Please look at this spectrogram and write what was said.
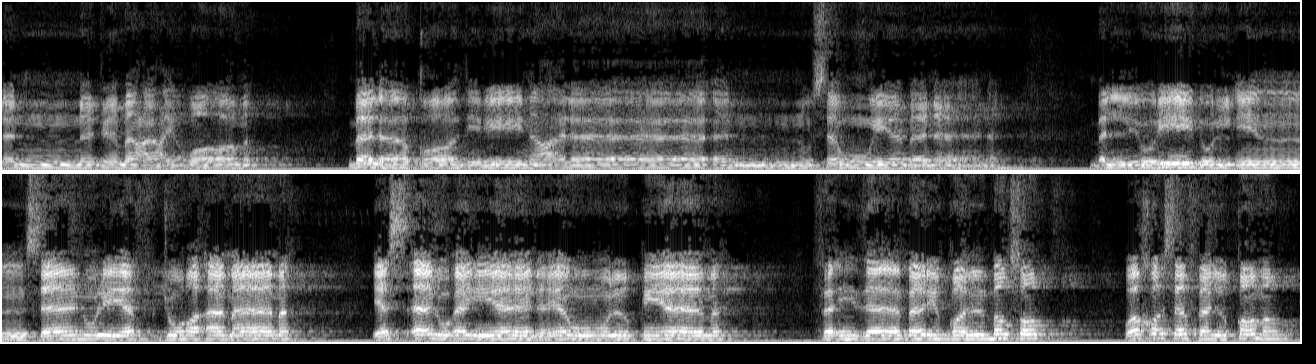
لن نجمع عظامه؟ بلى قادرين على أن نسوي بنانه بل يريد الإنسان ليفجر أمامه يسأل أيان يوم القيامة فإذا برق البصر وخسف القمر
